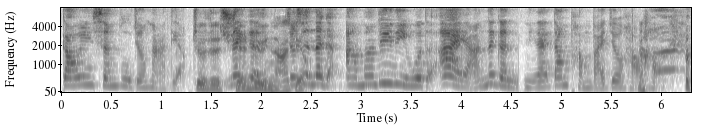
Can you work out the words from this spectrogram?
高音声部就拿掉，就是旋律拿掉，那个、就是那个阿玛尼尼，我的爱啊，那个你来当旁白就好哈。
